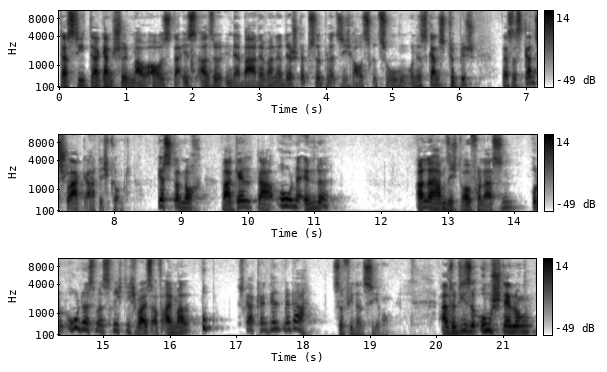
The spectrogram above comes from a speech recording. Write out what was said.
das sieht da ganz schön mau aus. Da ist also in der Badewanne der Stöpsel plötzlich rausgezogen und es ist ganz typisch, dass es ganz schlagartig kommt. Gestern noch war Geld da ohne Ende Alle haben sich darauf verlassen und ohne dass man es richtig weiß, auf einmal, bupp, ist gar kein Geld mehr da zur Finanzierung. Also diese Umstellung,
